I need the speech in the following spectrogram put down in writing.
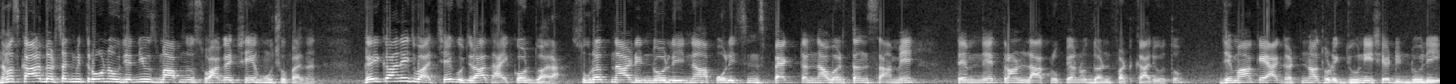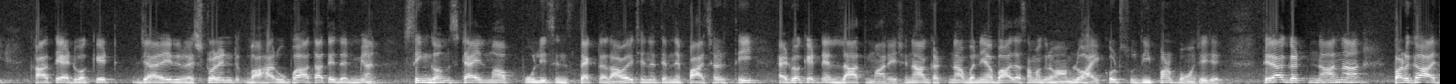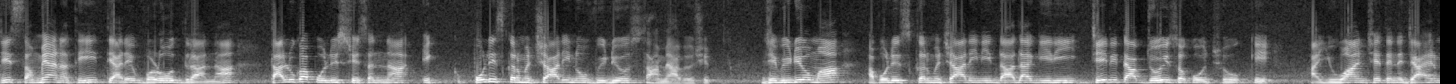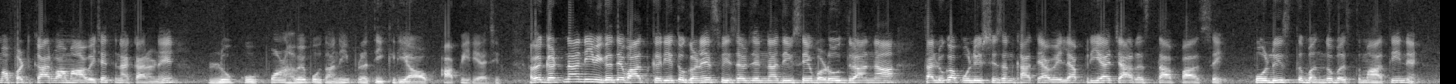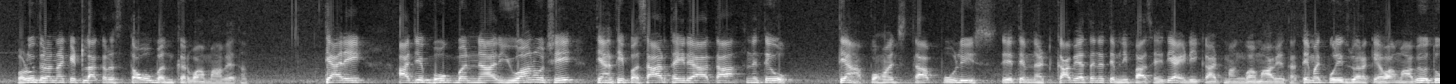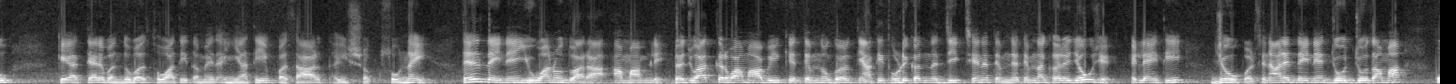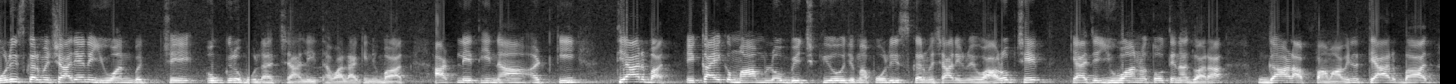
નમસ્કાર દર્શક મિત્રો નવજેત ન્યૂઝમાં આપનું સ્વાગત છે. હું છું ફૈઝન. ગઈકાલની જ વાત છે ગુજરાત હાઈકોર્ટ દ્વારા. સુરતના ડિંડોલીના પોલીસ ઇન્સ્પેક્ટરના વર્તન સામે તેમને ત્રણ લાખ રૂપિયાનો દંડ ફટકાર્યો હતો, જેમાં કે આ ઘટના થોડીક જૂની છે. ડિંડોલી ખાતે એડવોકેટ જ્યારે રેસ્ટોરન્ટ બહાર ઊભા હતા, તે દરમિયાન સિંઘમ સ્ટાઇલમાં પોલીસ ઇન્સ્પેક્ટર આવે છે અને તેમને પાછળથી એડવોકેટને લાત મારે છે. અને આ ઘટના બન્યા બાદ આ સમગ્ર મામલો હાઈકોર્ટ સુધી પણ પહોંચે છે. ત્યારે આ ઘટનાના પડઘા હજી સમ્યા નથી ત્યારે વડોદરાના તાલુકા પોલીસ સ્ટેશનના એક પોલીસ કર્મચારીનો વીડિયો સામે આવ્યો છે. જે વિડીયોમાં આ પોલીસ કર્મચારીની દાદાગીરી જે રીતે આપ જોઈ શકો છો કે આ યુવાન છે તેને જાહેરમાં ફટકારવામાં આવે છે. તેના કારણે લોકો પણ હવે પોતાની પ્રતિક્રિયાઓ આપી રહ્યા છે. હવે ઘટનાની વિગતે વાત કરીએ તો ગણેશ વિસર્જનના દિવસે વડોદરાના તાલુકા પોલીસ સ્ટેશન ખાતે આવેલા પ્રિયા ચાર રસ્તા પાસે પોલીસ બંદોબસ્તમાં હતી ને વડોદરાના કેટલાક રસ્તાઓ બંધ કરવામાં આવ્યા હતા. ત્યારે આ જે ભોગ બનનાર યુવાનો છે, ત્યાંથી પસાર થઈ રહ્યા હતા અને તેઓ ત્યાં પહોંચતા પોલીસે તેમને અટકાવ્યા હતા અને તેમની પાસેથી આઈડી કાર્ડ માંગવામાં આવ્યા હતા. તેમજ પોલીસ દ્વારા કહેવામાં આવ્યું હતું કે અત્યારે બંદોબસ્ત હોવાથી તમે અહીંયાથી પસાર થઈ શકશો નહીં. તેને લઈને યુવાનો દ્વારા આ મામલે રજૂઆત કરવામાં આવી કે તેમનું ઘર ત્યાંથી થોડીક જ નજીક છે ને તેમને તેમના ઘરે જવું છે, એટલે અહીંથી જવું પડશે. અને આને લઈને જોત જોતામાં પોલીસ કર્મચારી અને યુવાન વચ્ચે ઉગ્ર બોલાચાલી થવા લાગીની બાદ આટલેથી ના અટકી ત્યારબાદ એકાએક મામલો બીચક્યો, જેમાં પોલીસ કર્મચારીનો એવો આરોપ છે કે આ જે યુવાન હતો તેના દ્વારા ગાળ આપવામાં આવી અને ત્યારબાદ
